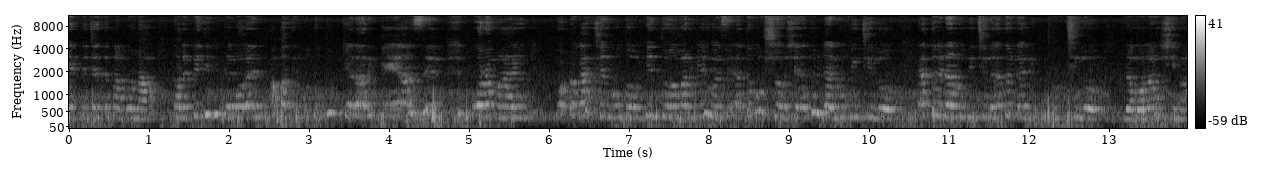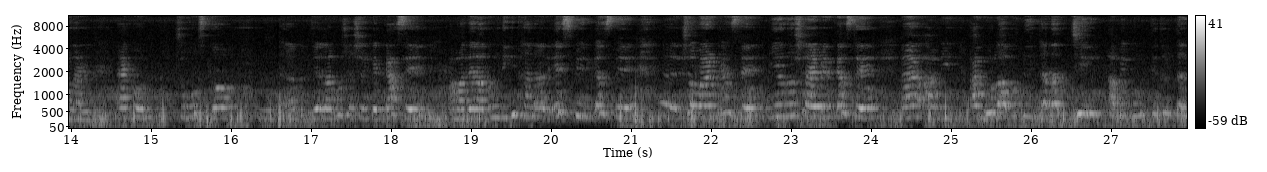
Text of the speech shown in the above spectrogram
দেখতে যেতে পারব না তাহলে পৃথিবীতে বলেন আমাদের মতো দুঃখের আর কে আছে বড় ভাই ছোট গাছের মতো কিন্তু আমার বিয়ে হয়েছে এত বছর সে এতটা রুগী ছিল এতটা রুগী ছিল এতটা এটা ছিল যা বলার সীমা নাই। এখন সমস্ত জেলা প্রশাসকের কাছে, আমাদের আদমদিঘি থানার এসপির কাছে আহ, সবার কাছে ইউনো সাহেবের কাছে আহ, আমি আগুল আবুদি জানাচ্ছি আমি মুক্তিযোদ্ধার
